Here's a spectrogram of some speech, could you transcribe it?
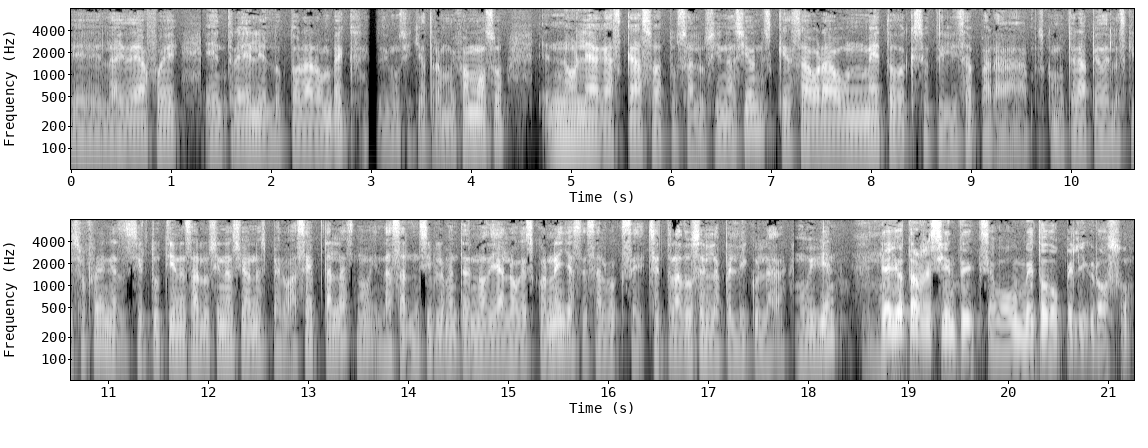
Eh, la idea fue entre él y el doctor Aaron Beck, un psiquiatra muy famoso, no le hagas caso a tus alucinaciones, que es ahora un método que se utiliza para, pues, como terapia de la esquizofrenia, es decir, tú tienes alucinaciones, pero acéptalas, ¿no? Y simplemente no dialogues con ellas, es algo que se, se traduce en la película muy bien. Y hay otra reciente que se llamó Un método peligroso,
